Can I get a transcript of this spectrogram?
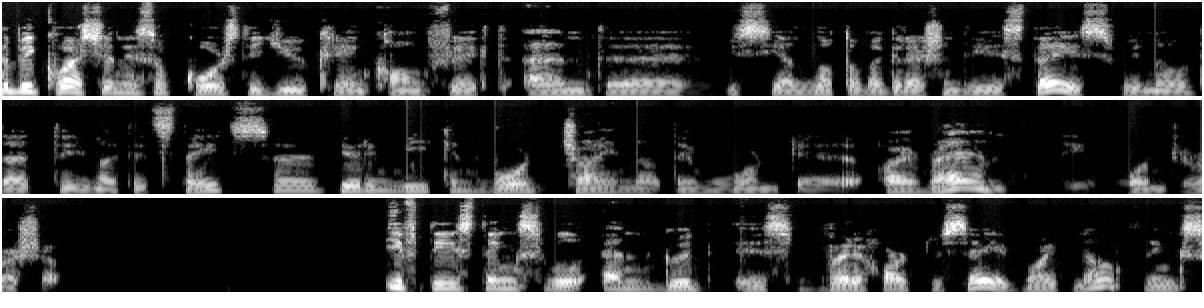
The big question is, of course, the Ukraine conflict, and uh, we see a lot of aggression these days. We know that the United States, uh, during weekend, warned China, they warned uh, Iran, they warned Russia. If these things will end good is very hard to say. Right now, things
